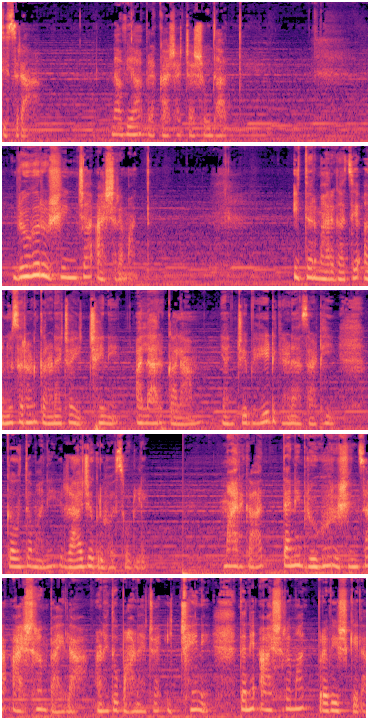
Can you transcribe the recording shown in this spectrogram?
तिसरा. नव्या प्रकाशाच्या शोधात. भृग ऋषींच्या आश्रमात. इतर मार्गाचे अनुसरण करण्याच्या इच्छेने अलार कलाम यांची भेट घेण्यासाठी गौतमाने राजगृह सोडले. मार्गात त्याने भृगु ऋषींचा आश्रम पाहिला आणि तो पाहण्याच्या इच्छेने त्याने आश्रमात प्रवेश केला.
